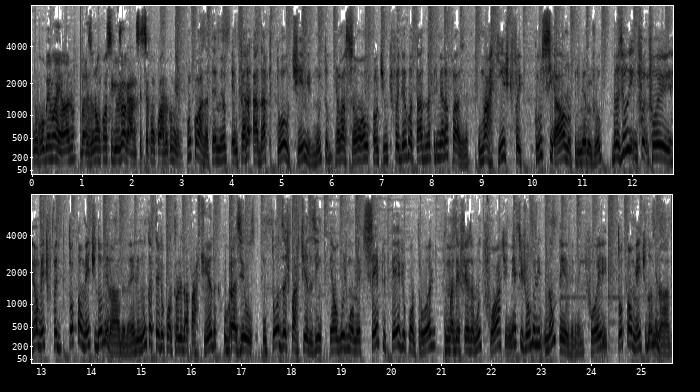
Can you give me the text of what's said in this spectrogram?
no Rubem Manhano. O Brasil não conseguiu jogar, não sei se você concorda comigo. Concordo, até mesmo. O cara adaptou o time muito em relação ao, ao time que foi derrotado na primeira fase. Né? O Marquinhos, que foi crucial no primeiro jogo. O Brasil foi, foi, realmente foi totalmente dominado, né? Ele nunca teve o controle da partida. O Brasil, em todas as partidas, em, em alguns momentos, sempre teve o controle, uma defesa muito forte, e nesse jogo ele não teve, né? Ele foi totalmente dominado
